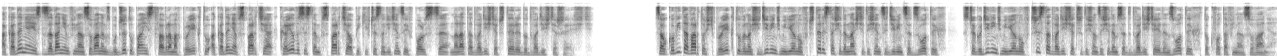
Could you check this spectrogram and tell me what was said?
Akademia jest zadaniem finansowanym z budżetu państwa w ramach projektu Akademia Wsparcia Krajowy System Wsparcia Opieki Wczesnodziecięcej w Polsce na lata 24 do 26. Całkowita wartość projektu wynosi 9 417 900 zł, z czego 9 323 721 zł to kwota finansowania.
